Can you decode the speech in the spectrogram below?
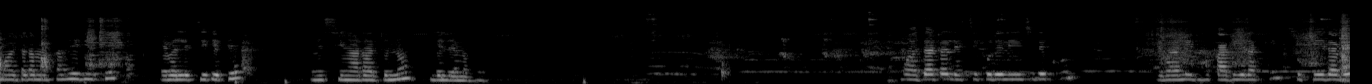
ময়দাটা মাখা হয়ে গিয়েছে। এবার লিচি কেটে আমি সিঙাড়ার জন্য বেলে নেব। ময়দাটা লেচি করে নিয়েছি দেখুন। এবার আমি ঢাকা দিয়ে রাখি, শুকিয়ে যাবে।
